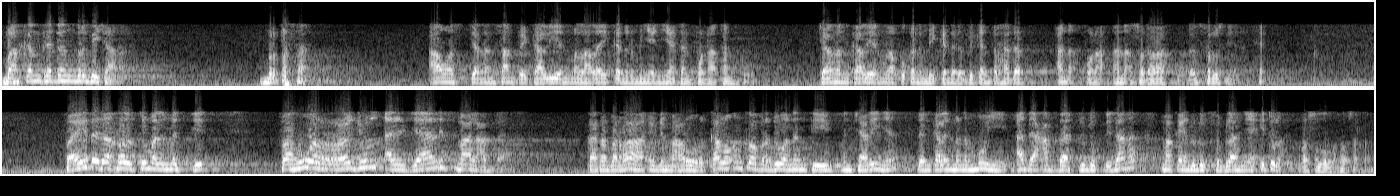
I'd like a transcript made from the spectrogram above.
bahkan kadang berbicara, berpesan, awas jangan sampai kalian melalaikan dan menyanyiakan ponakanku. Jangan kalian melakukan demikian dan demikian terhadap anak anak saudaraku dan seterusnya. Faidah dakhaltum al-masjid fahuwa ar-rajul al-jalis ma'al Abbas. Kata Barra Ibn Ma'rur, kalau engkau berdua nanti mencarinya dan kalian menemui ada Abbas duduk di sana, maka yang duduk sebelahnya itulah Rasulullah SAW.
